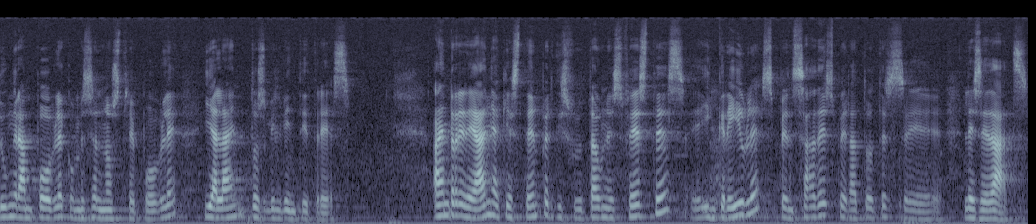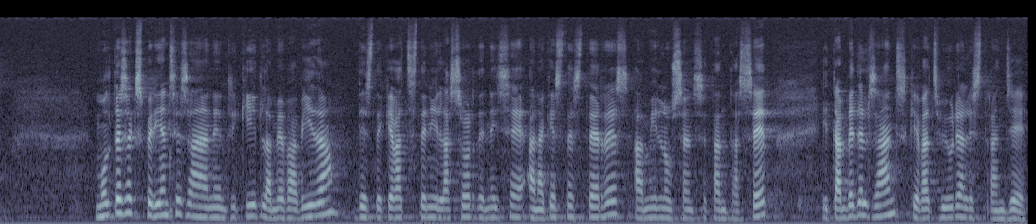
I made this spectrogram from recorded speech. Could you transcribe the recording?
d'un gran poble com és el nostre poble i l'any 2023. Any rere any aquí estem per disfrutar unes festes eh, increïbles pensades per a totes eh, les edats. Moltes experiències han enriquit la meva vida des de que vaig tenir la sort de néixer en aquestes terres a 1977 i també dels anys que vaig viure a l'estranger,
